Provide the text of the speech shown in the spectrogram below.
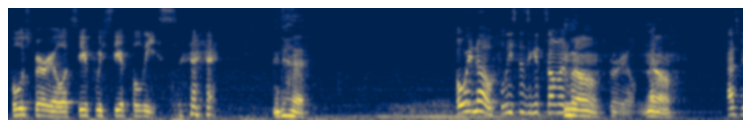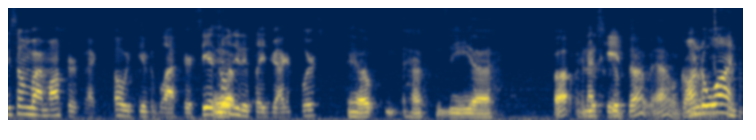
Foolish burial. Let's see if we see a Felice. oh wait, no, Felice doesn't get summoned. no. Foolish burial. No. Has to be summoned by a monster effect. Oh, we see a blaster. See, I told Yep. you they played Dragon Rulers. Yep. It has to be. Uh. Oh, And that's skipped up. Yeah, we're going One to one.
